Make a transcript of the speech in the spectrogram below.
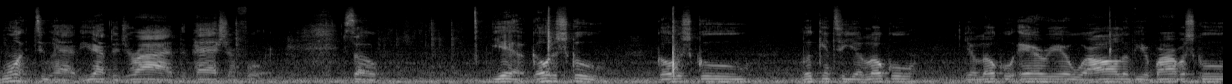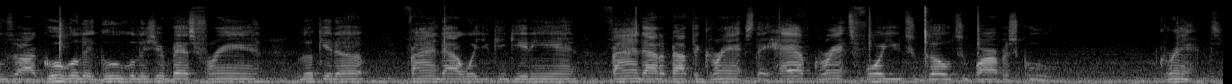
want to have, you have to drive the passion for it. So yeah, go to school. Go to school, look into your local your local area where all of your barber schools are. Google it. Google is your best friend look it up, find out where you can get in, find out about the grants. They have grants for you to go to barber school. Grants,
